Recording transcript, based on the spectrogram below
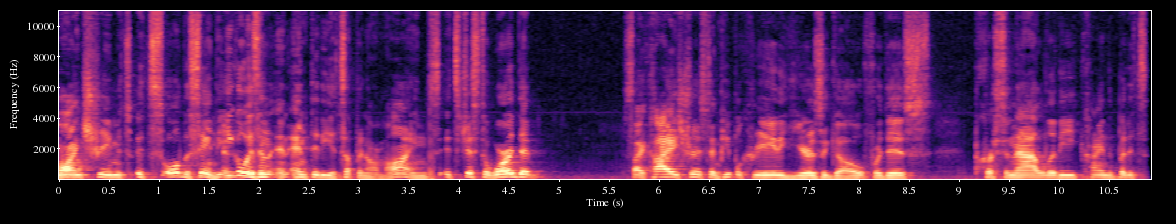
mind stream. It's it's all the same. The And- ego isn't an entity. It's up in our minds. It's just a word that psychiatrists and people created years ago for this personality kind of. But it's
